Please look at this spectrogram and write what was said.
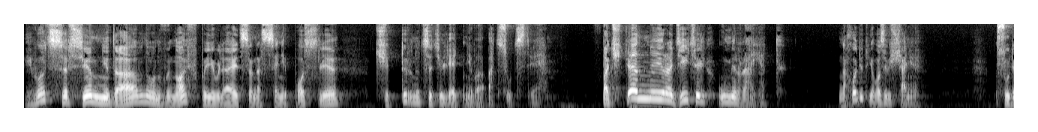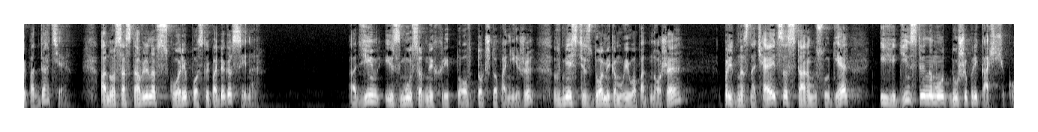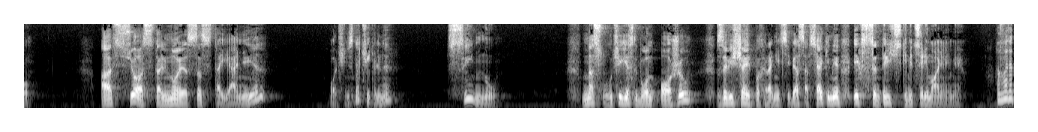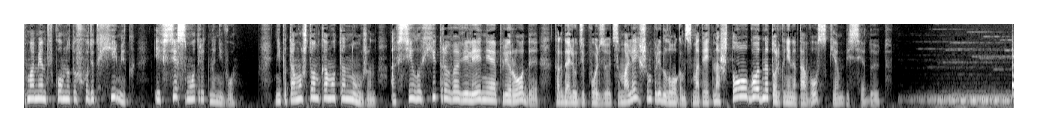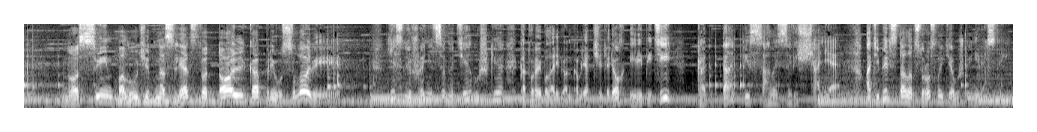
И вот совсем недавно он вновь появляется на сцене после 14-летнего отсутствия. Почтенный родитель умирает. Находит его завещание. Судя по дате, оно составлено вскоре после побега сына. Один из мусорных хребтов, тот, что пониже, вместе с домиком у его подножия, предназначается старому слуге и единственному душеприказчику. А все остальное состояние очень значительное сыну. На случай, если бы он ожил, завещает похоронить себя со всякими эксцентрическими церемониями. В этот момент в комнату входит химик, и все смотрят на него. Не потому, что он кому-то нужен, а в силу хитрого веления природы, когда люди пользуются малейшим предлогом смотреть на что угодно, только не на того, с кем беседуют. Но сын получит наследство только при условии, если женится на девушке, которая была ребенком лет четырех или пяти, когда писалось завещание, а теперь стала взрослой девушкой-невестой.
